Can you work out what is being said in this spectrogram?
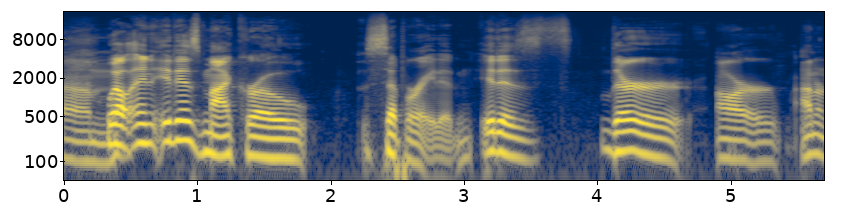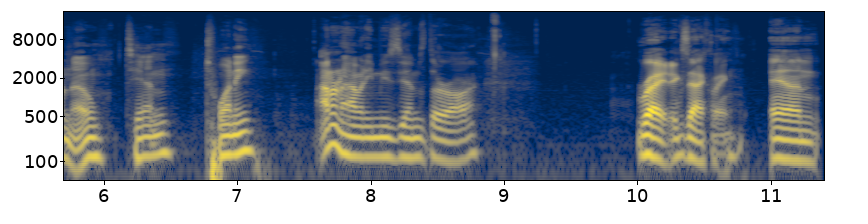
Um, Well, and it is micro separated. It is there are I don't know, 10, 20. I don't know how many museums there are. Right, exactly. And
